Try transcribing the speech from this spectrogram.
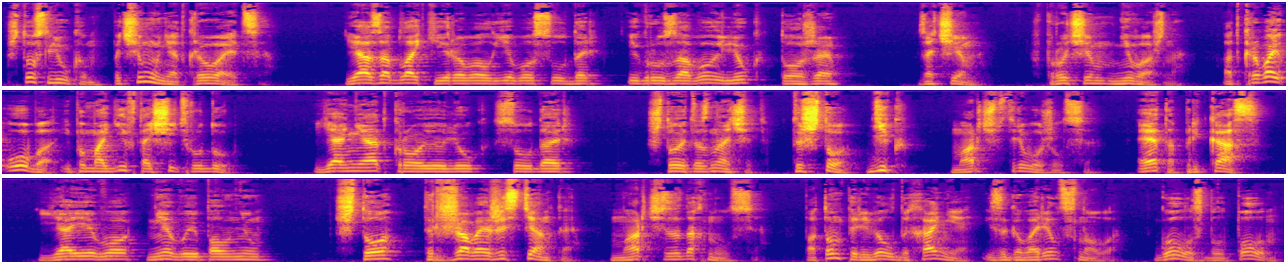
Что с люком? Почему не открывается?» «Я заблокировал его, сударь, и грузовой люк тоже». «Зачем?» «Впрочем, неважно. Открывай оба и помоги втащить руду». «Я не открою люк, сударь». «Что это значит? Ты что, Дик?» Марч встревожился. «Это приказ. Я его не выполню». «Что? Ты ржавая жестянка!» Марч задохнулся. Потом перевел дыхание и заговорил снова. Голос был полон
